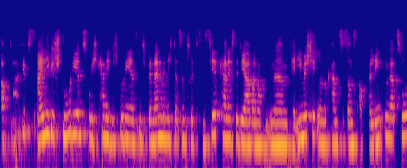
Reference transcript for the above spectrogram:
da gibt es einige Studien zu. Ich kann dir die Studien jetzt nicht benennen. Wenn dich das interessiert, kann ich sie dir aber noch ähm, per E-Mail schicken und du kannst sie sonst auch verlinken dazu.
